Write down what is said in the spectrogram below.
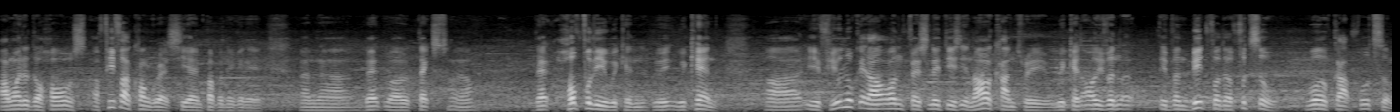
I wanted to host a FIFA Congress here in Papua New Guinea. And uh, that will take, uh, that hopefully we can. We, we can. Uh, if you look at our own facilities in our country, we can even, even bid for the futsal, World Cup futsal.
